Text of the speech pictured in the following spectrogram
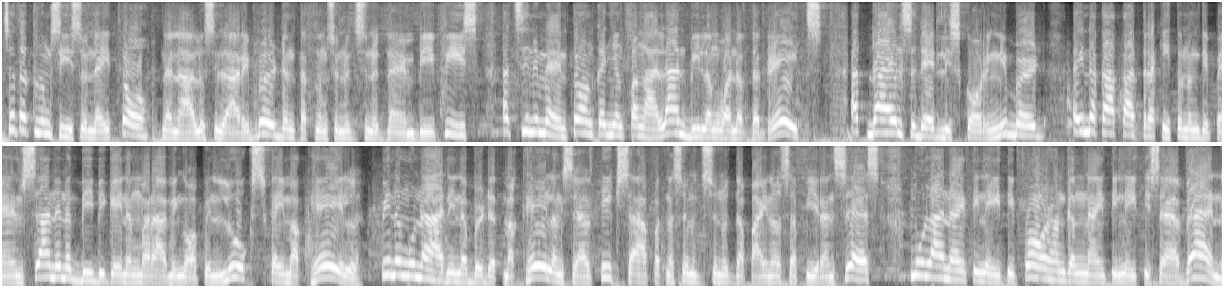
Sa tatlong season na ito, nanalo si Larry Bird ng tatlong sunod-sunod na MVPs at sinimento ang kanyang pangalan bilang one of the greats. At dahil sa deadly scoring ni Bird, ay nakaka-attract ito ng depensa na nagbibigay ng maraming open looks kay McHale. Pinangunahan ni na at McHale ang Celtics sa apat na sunod-sunod na finals appearances mula 1984 hanggang 1987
